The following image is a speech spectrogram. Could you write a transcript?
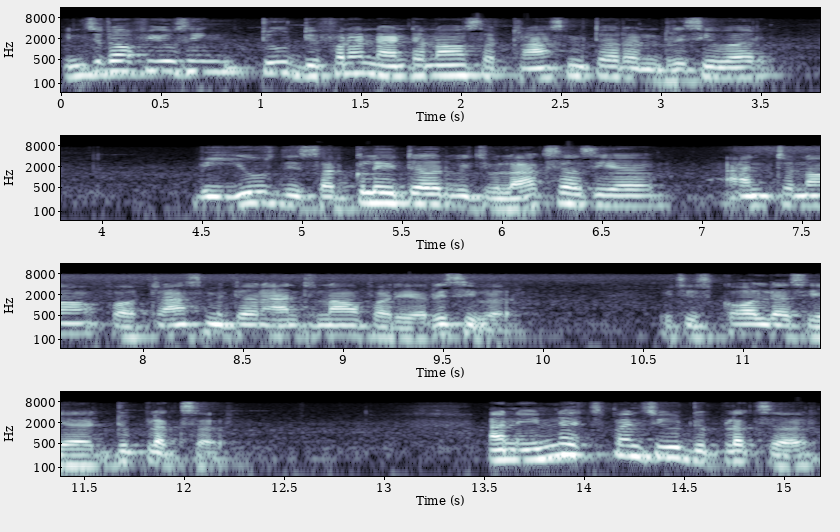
Instead of using two different antennas a transmitter and receiver we use the circulator which will act as a antenna for transmitter antenna for a receiver which is called as a duplexer. An inexpensive duplexer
